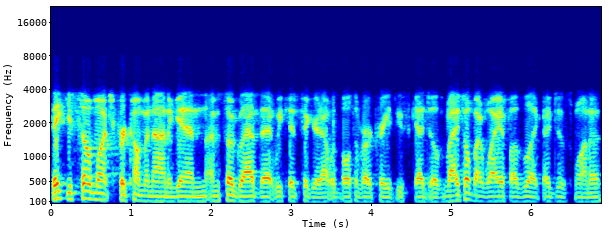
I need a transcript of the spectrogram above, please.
thank you so much for coming on again. I'm so glad that we could figure it out with both of our crazy schedules. But I told my wife, I was like, I just want to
